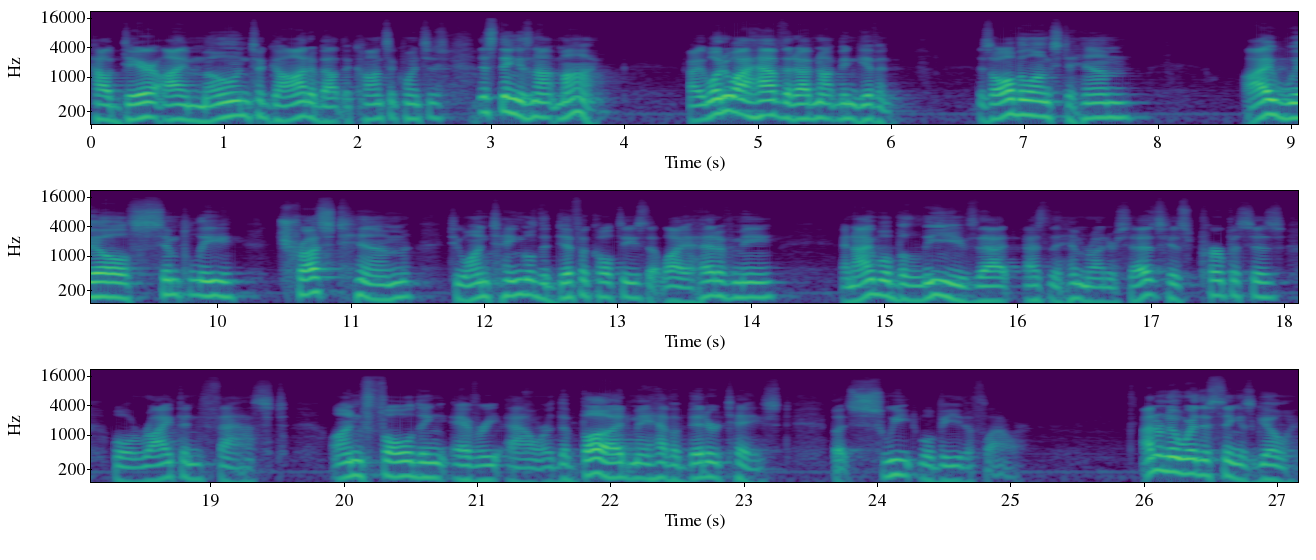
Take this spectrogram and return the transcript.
How dare I moan to God about the consequences? This thing is not mine. Right, what do I have that I've not been given? This all belongs to Him. I will simply trust Him to untangle the difficulties that lie ahead of me, and I will believe that, as the hymn writer says, His purposes will ripen fast, unfolding every hour. The bud may have a bitter taste, but sweet will be the flower. I don't know where this thing is going,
